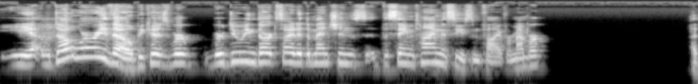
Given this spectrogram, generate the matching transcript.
Yeah, well, don't worry though, because we're we're doing Dark Side of Dimensions at the same time as season five. Remember? I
